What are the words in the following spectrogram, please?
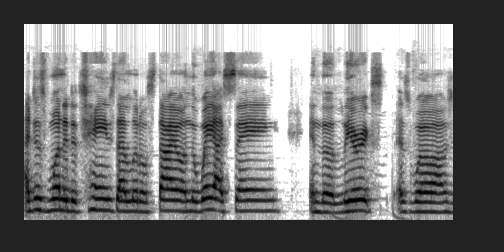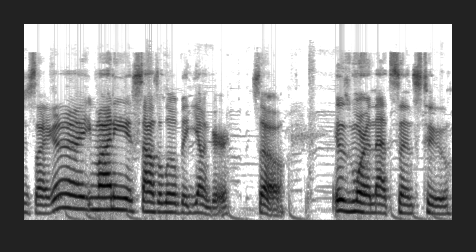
I just wanted to change that little style and the way I sang and the lyrics as well. I was just like, uh, Imani, it sounds a little bit younger. So it was more in that sense too.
